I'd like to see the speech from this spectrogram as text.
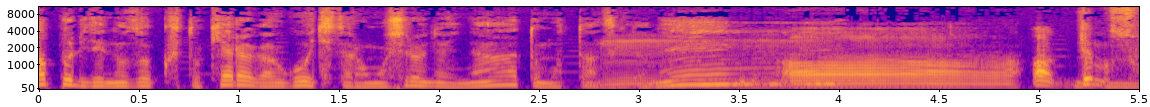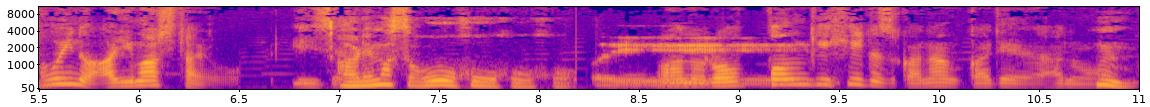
アプリで覗くとキャラが動いてたら面白いのになと思ったんですけどね。うんあー。あ、でもそういうのありましたよ。ありますおうほうほうほう。あの、六本木ヒルズかなんかで、あの、うん。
